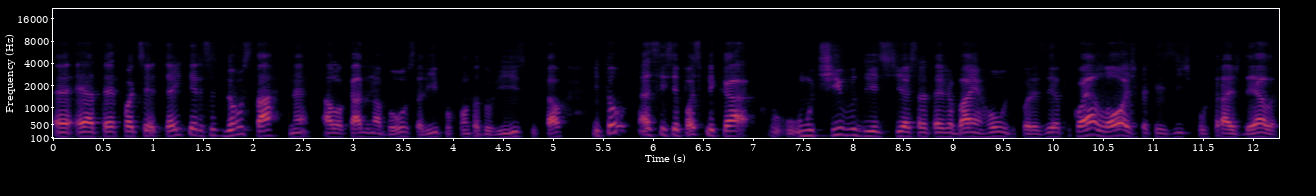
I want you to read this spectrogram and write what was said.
é, é, até pode ser até interessante não estar né, alocado na bolsa ali por conta do risco e tal. Então, assim, você pode explicar o, motivo de existir a estratégia buy and hold, por exemplo? Qual é a lógica que existe por trás dela,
